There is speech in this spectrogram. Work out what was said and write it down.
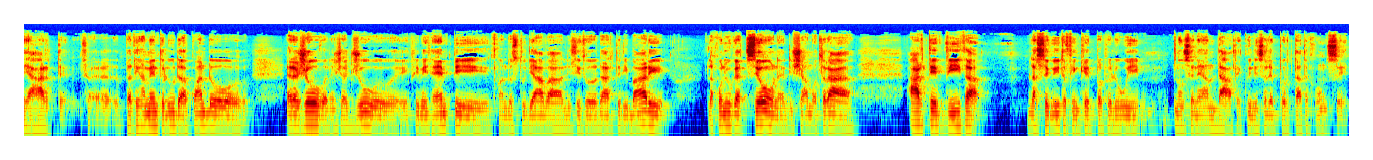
e arte. Cioè, praticamente lui da quando era giovane, già giù, ai primi tempi, quando studiava all'Istituto d'Arte di Bari, la coniugazione, diciamo, tra arte e vita l'ha seguito finché proprio lui non se n'è andato e quindi se l'è portata con sé.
